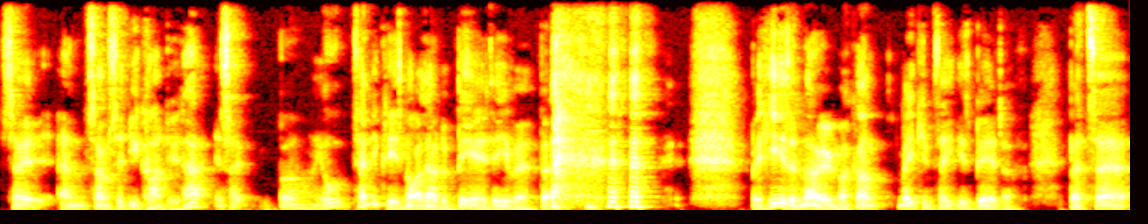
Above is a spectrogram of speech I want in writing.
So, and someone said you can't do that. It's like, well, technically he's not allowed a beard either, but but he's a gnome. I can't make him take his beard off. But uh,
